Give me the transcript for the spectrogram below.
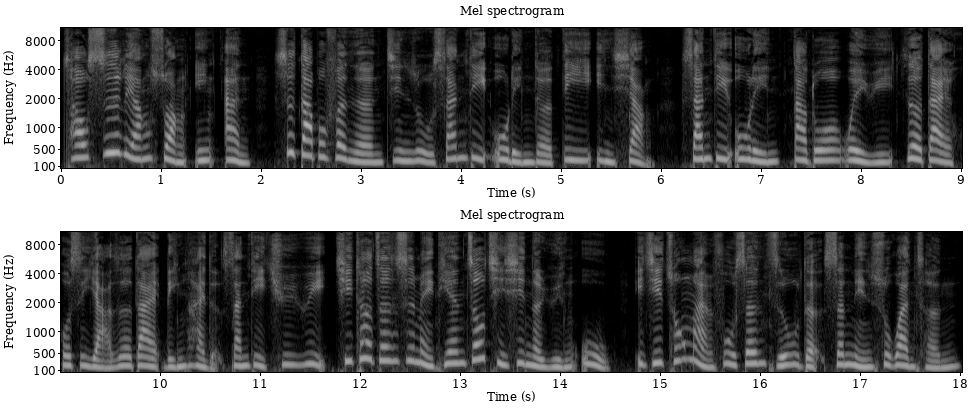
潮湿、凉爽、阴暗，是大部分人进入山地雾林的第一印象。山地雾林大多位于热带或是亚热带临海的山地区域，其特征是每天周期性的云雾，以及充满附生植物的森林树冠层。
